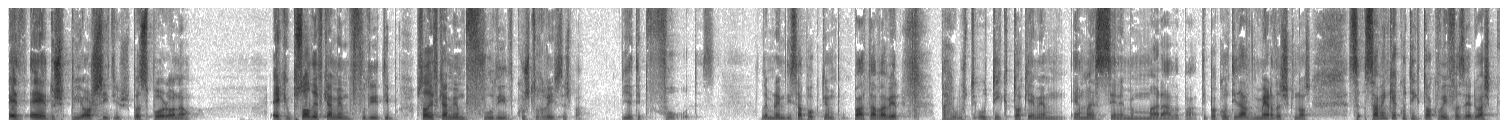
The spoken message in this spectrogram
é, é dos piores sítios para se pôr, ou não? É que o pessoal ia ficar mesmo fodido, tipo, o pessoal ia ficar mesmo fodido com os terroristas, pá. Ia tipo, foda-se. Lembrei-me disso há pouco tempo, pá, estava a ver. Pá, o, o, TikTok é mesmo, é uma cena mesmo marada, pá. Tipo, a quantidade de merdas que nós... Sabem o que é que o TikTok veio fazer? Eu acho que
